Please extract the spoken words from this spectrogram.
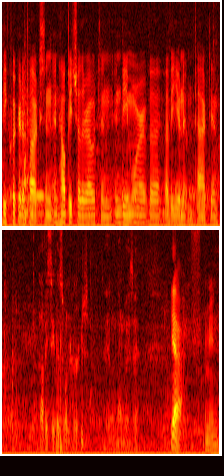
be quicker to pucks and, and help each other out and, and be more of a of a unit and packed in. Obviously, this one hurts in a lot of ways. Eh? Yeah, I mean,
